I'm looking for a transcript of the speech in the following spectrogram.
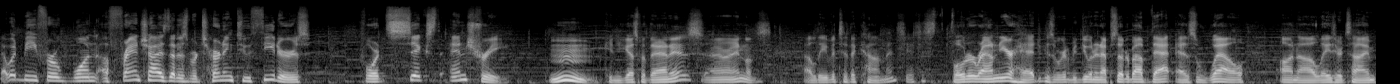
That would be for one a franchise that is returning to theaters for its sixth entry. Hmm, can you guess what that is? All right, just, I'll leave it to the comments. Yeah, just float around in your head because we're going to be doing an episode about that as well on uh, Laser Time.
